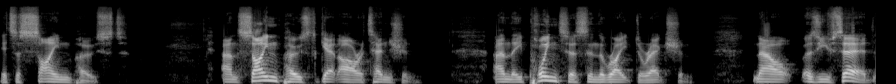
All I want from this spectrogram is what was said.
It's a signpost, and signposts get our attention, and they point us in the right direction. Now, as you said,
